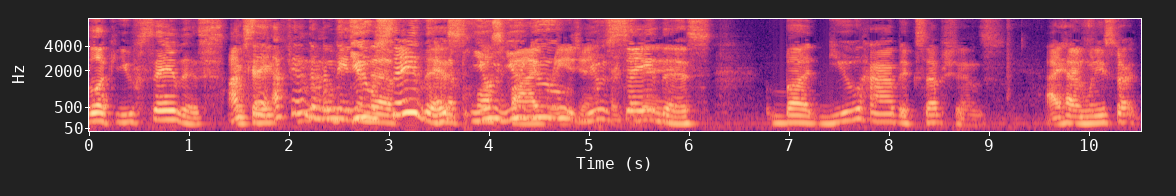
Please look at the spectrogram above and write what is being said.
look! You say this. I'm okay? saying- I'm feeling the movie's You the- say this. you you do. You say today. this, but you have exceptions. I have, And when you start,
